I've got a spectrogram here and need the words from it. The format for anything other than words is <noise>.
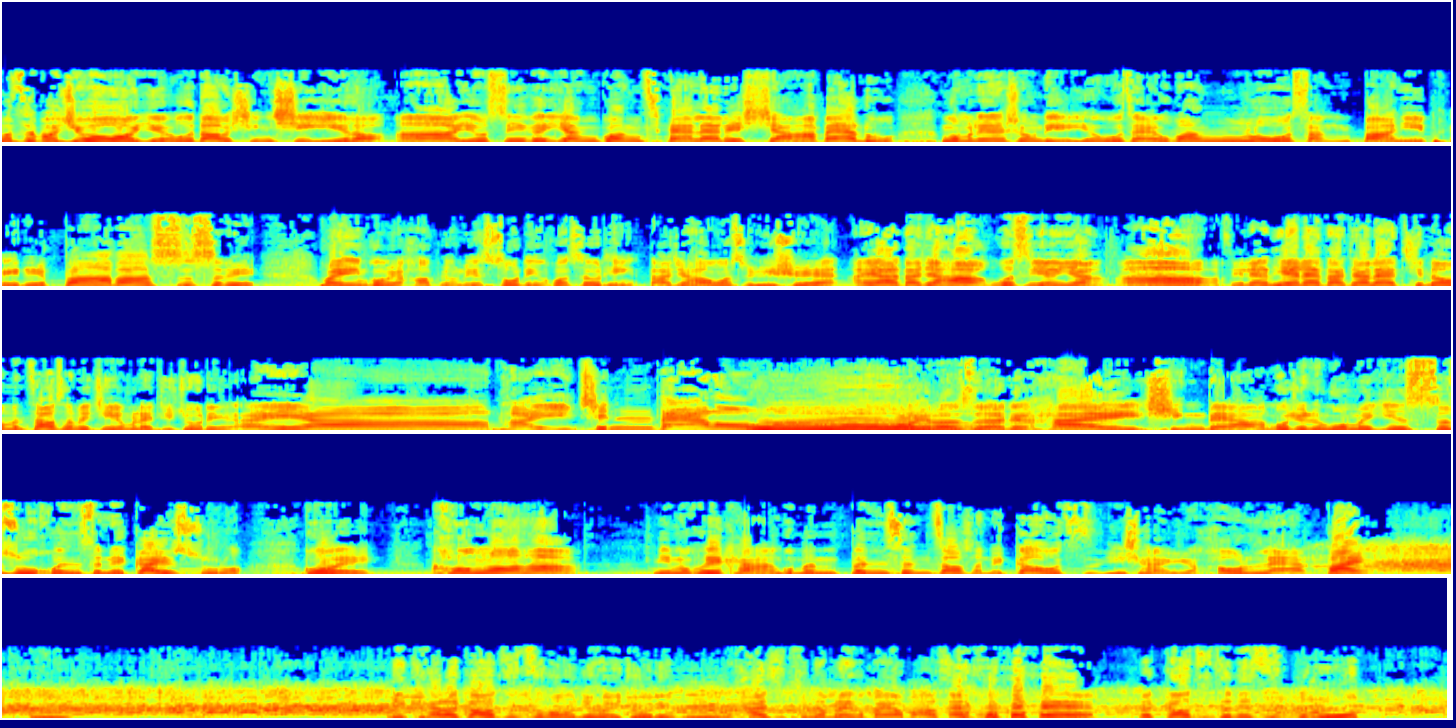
不知不觉又到星期一了啊，又是一个阳光灿烂的下班路。我们两兄弟又在网络上把你陪得巴巴适适的。欢迎各位好朋友的锁定和收听。大家好，我是宇轩。哎呀，大家好，我是杨洋啊。这两天呢，大家呢听到我们早上的节目呢，就觉得哎呀，太清淡了。哦，杨老师，这个还清淡啊？我觉得我们已经使出浑身的解数了。各位空了哈。你们可以看看我们本身早上的稿子，你想一个好难摆。嗯，你看了稿子之后，你会觉得，嗯，还是听他们两个摆要巴适。那稿子真的是哦。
